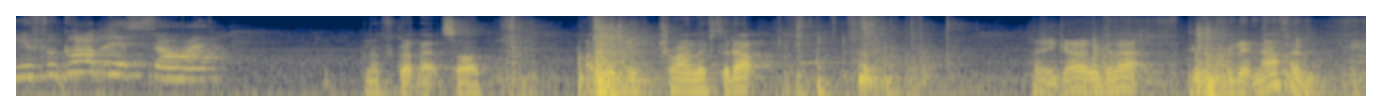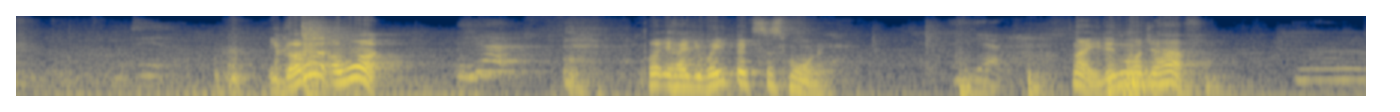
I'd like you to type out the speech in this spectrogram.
you forgot this side. And I forgot that side. I think you try and lift it up. There you go, look at that. Didn't forget nothing. You got it or what? Yeah. Thought you had your Weet-Bix this morning. Yeah. No, you didn't. What'd you have? Mm,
